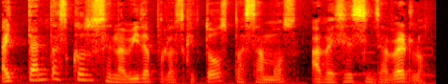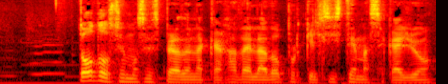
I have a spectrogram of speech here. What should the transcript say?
Hay tantas cosas en la vida por las que todos pasamos, a veces sin saberlo. Todos hemos esperado en la caja de helado porque el sistema se cayó.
